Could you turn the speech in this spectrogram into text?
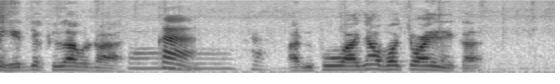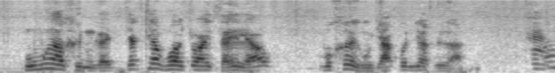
ยเห็นจักเทื่อเพิ่นว่าโอ้ค่ะ ค่ะ อันผู้ว่าเหย้าพ่อจอยนี่ก็หูเมื่อขึ้นก็จักเจ้าพ่อจอยใสแล้วบ่เคยหูจักเพิ่นจักเทื่อ ค่ะ อ๋อ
